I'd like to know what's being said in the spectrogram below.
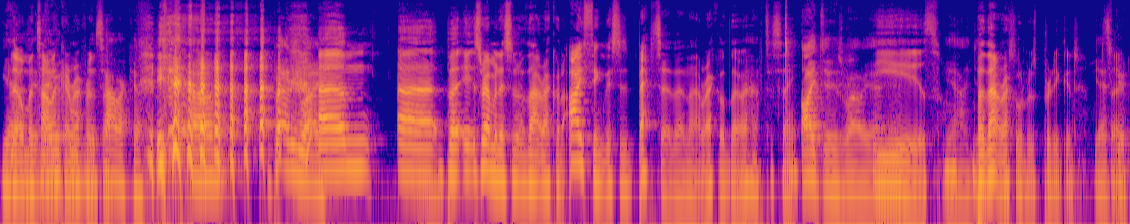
Little they- they Metallica called reference there. Metallica. um, but anyway, Um, uh, but it's reminiscent of that record. I think this is better than that record, though. I have to say. I do as well. Yeah, yeah. Yes. Yeah, I do. but that record was pretty good. Yeah, it's so. good.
